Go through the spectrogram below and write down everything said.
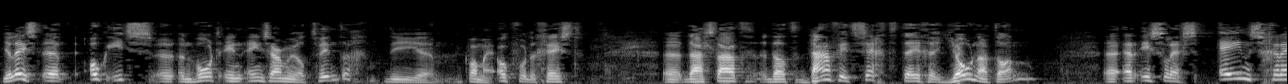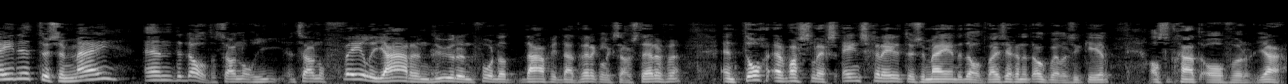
je leest uh, ook iets, uh, een woord in 1 Samuel 20, die uh, kwam mij ook voor de geest. daar staat dat David zegt tegen Jonathan, er is slechts één schrede tussen mij en de dood. Het zou, nog, het zou nog vele jaren duren voordat David daadwerkelijk zou sterven. En toch, er was slechts één schrede tussen mij en de dood. Wij zeggen het ook wel eens een keer als het gaat over, ja,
